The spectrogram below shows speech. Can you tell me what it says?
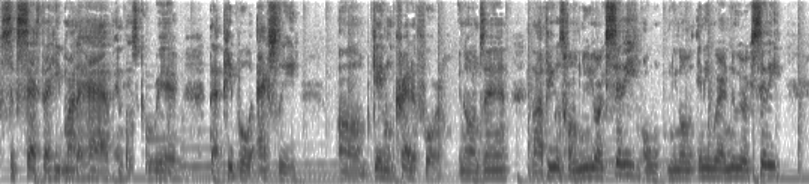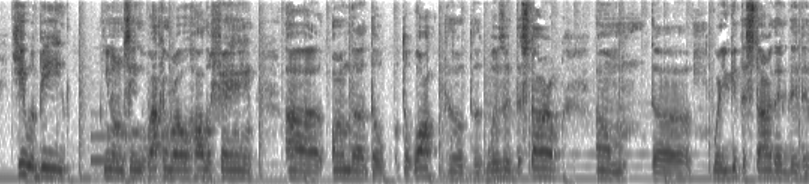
success that he might have in his career that people actually um, gave him credit for. You know what I'm saying? Now, if he was from New York City or you know anywhere in New York City, he would be, you know what I'm saying, Rock and Roll Hall of Fame uh, on the the the walk. The, the was it the star? Um, the where you get the star, the, the, the,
